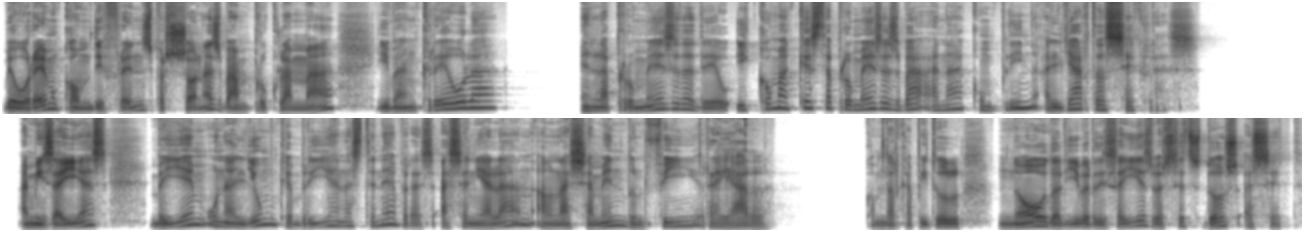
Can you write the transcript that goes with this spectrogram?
Veurem com diferents persones van proclamar i van creure en la promesa de Déu i com aquesta promesa es va anar complint al llarg dels segles. A Isaías veiem una llum que brilla en les tenebres, assenyalant el naixement d'un fill reial, com del capítol 9 del llibre d'Isaías, versets 2 a 7.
